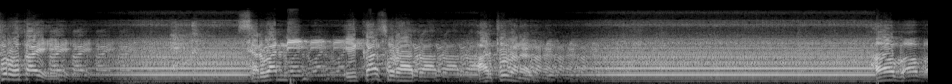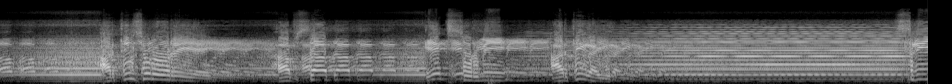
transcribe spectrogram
सुरू होत आहे सर्वांनी एका सुरात आरती म्हणावी अब आरती शुरू हो रही है। आप सब एक सुर में आरती गाइए श्री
